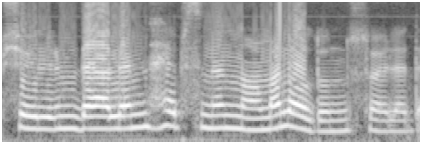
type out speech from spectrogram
şeylerim, değerlerimin hepsinin normal olduğunu söyledi.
